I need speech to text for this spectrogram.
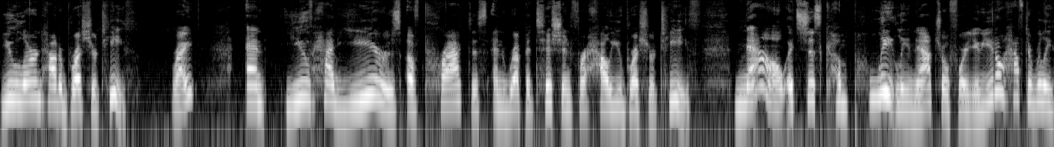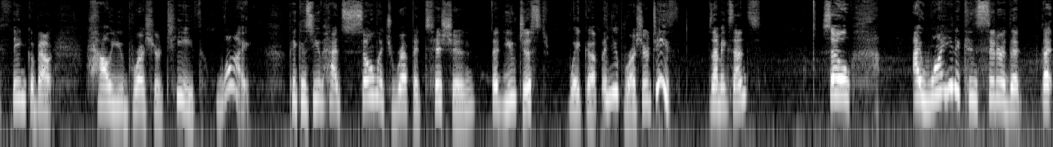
you learned how to brush your teeth, right? And you've had years of practice and repetition for how you brush your teeth. Now it's just completely natural for you. You don't have to really think about how you brush your teeth. Why? Because you've had so much repetition that you just wake up and you brush your teeth. Does that make sense? So, I want you to consider that that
